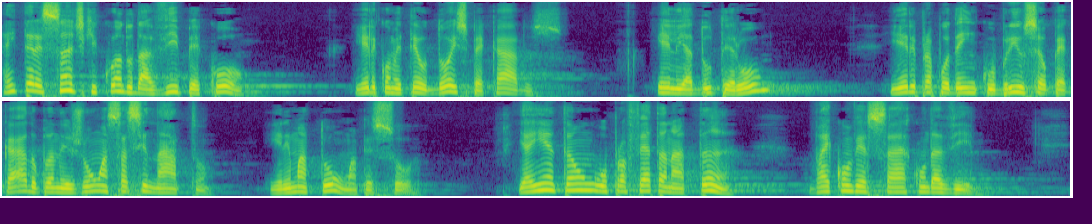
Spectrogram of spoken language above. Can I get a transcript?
É interessante que quando Davi pecou, e ele cometeu dois pecados, ele adulterou, e ele, para poder encobrir o seu pecado, planejou um assassinato. E ele matou uma pessoa. E aí então o profeta Natan vai conversar com Davi.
